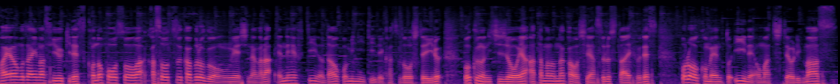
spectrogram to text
おはようございます。ゆうきです。この放送は仮想通貨ブログを運営しながら NFT の DAO コミュニティで活動している僕の日常や頭の中をシェアするスタイフです。フォローコメントいいねお待ちしております。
